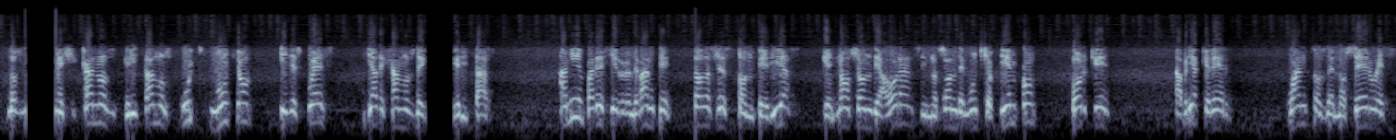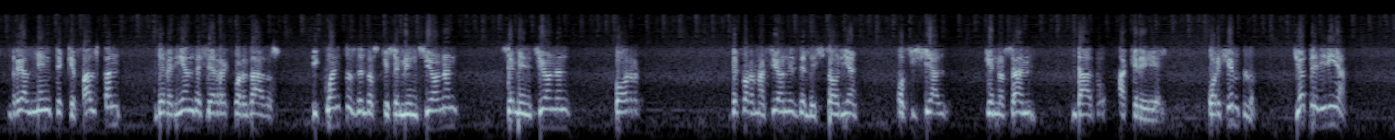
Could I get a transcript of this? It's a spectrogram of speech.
los mexicanos gritamos mucho y después ya dejamos de gritar. A mí me parece irrelevante todas esas tonterías que no son de ahora, sino son de mucho tiempo, porque habría que ver cuántos de los héroes realmente que faltan deberían de ser recordados y cuántos de los que se mencionan se mencionan por deformaciones de la historia oficial que nos han dado a creer. Por ejemplo, yo te diría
